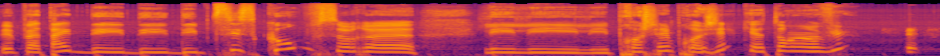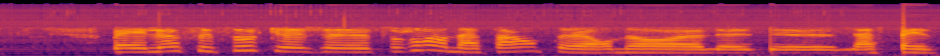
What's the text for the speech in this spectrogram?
mais peut-être des, des- des petits scoops sur euh, les, les- les prochains projets que tu as en vue? Ben là, c'est sûr que je suis toujours en attente. Euh, On a euh, le- le- la saison,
